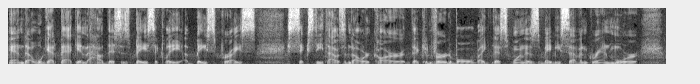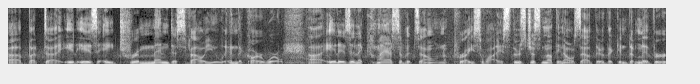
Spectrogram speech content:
And uh, we'll get back into how this is basically a base price $60,000 car. The convertible, like this one, is maybe seven grand more, uh, but uh, it is a tremendous value in the car world. Uh, it is in a class of its own price wise. There's just nothing else out there that can deliver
